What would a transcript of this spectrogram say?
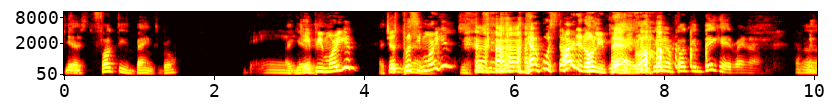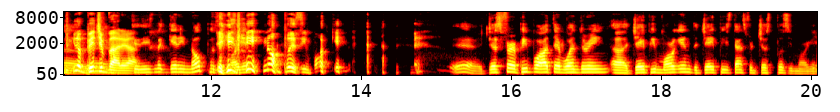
Yes. Fuck these banks, bro. Dang. JP Morgan? I Just think, Pussy. Morgan? Just Pussy Morgan. that was started OnlyFans, yeah, bro. being a fucking dickhead right now. He's being a bitch about it? Because he's not getting no pussy. He's Morgan. getting no Pussy Morgan. Yeah, just for people out there wondering, uh, JP Morgan, the JP stands for Just Pussy Morgan.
